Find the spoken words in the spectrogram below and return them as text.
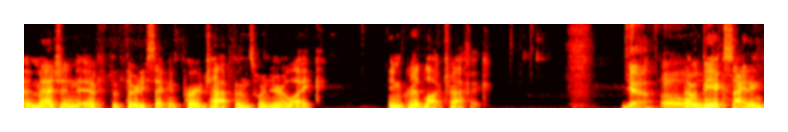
Imagine if the 30 second purge happens when you're like in gridlock traffic. Yeah. Oh, That would be exciting.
